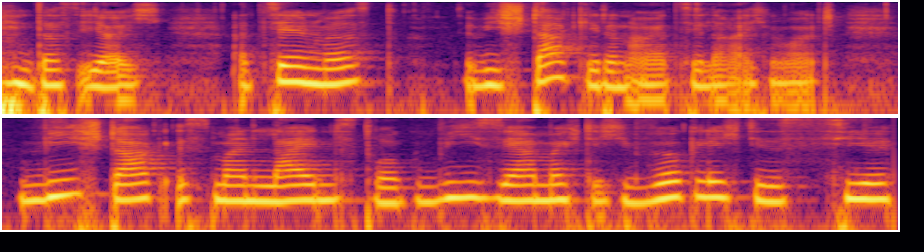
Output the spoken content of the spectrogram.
dass ihr euch erzählen müsst, wie stark ihr denn euer Ziel erreichen wollt. Wie stark ist mein Leidensdruck? Wie sehr möchte ich wirklich dieses Ziel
